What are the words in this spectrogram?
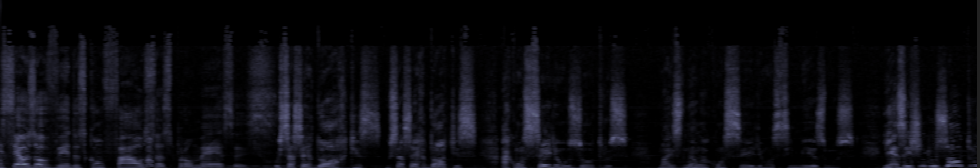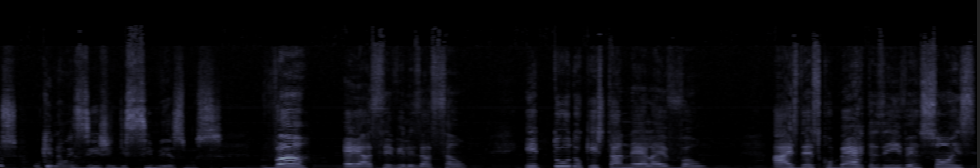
e seus ouvidos com falsas promessas. Os sacerdotes, os sacerdotes aconselham os outros, mas não aconselham a si mesmos, e exigem dos outros o que não exigem de si mesmos. Vã é a civilização, e tudo o que está nela é vão. As descobertas e invenções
